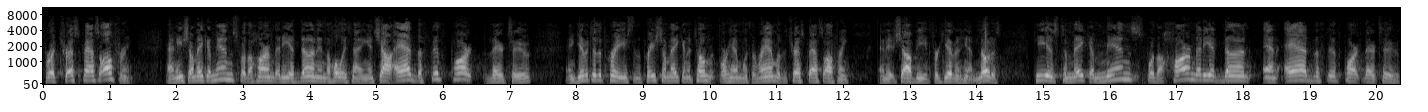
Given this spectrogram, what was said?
for a trespass offering. And he shall make amends for the harm that he hath done in the holy thing, and shall add the fifth part thereto, and give it to the priest, and the priest shall make an atonement for him with the ram of the trespass offering, and it shall be forgiven him. Notice, he is to make amends for the harm that he had done, and add the fifth part thereto.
